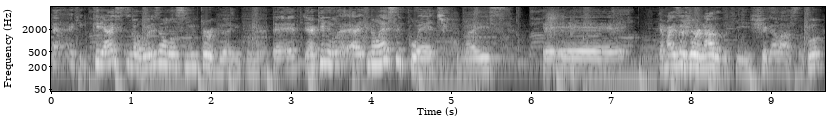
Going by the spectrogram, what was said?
É, é que criar esses valores é um lance muito orgânico, né? É, é- é aquele, é- não é ser poético, mas é, é, mais a jornada do que chegar lá, sacou?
